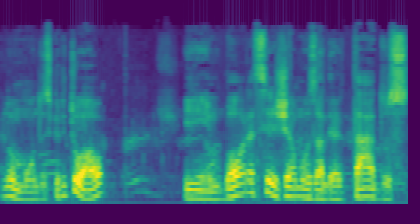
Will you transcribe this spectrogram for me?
no mundo espiritual e, embora sejamos alertados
